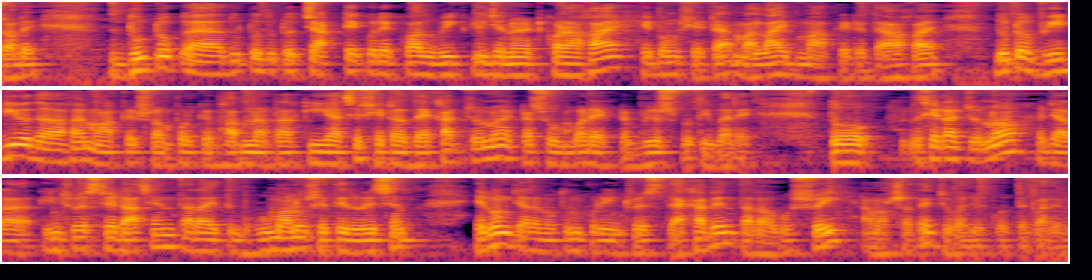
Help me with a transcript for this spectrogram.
চলে। দুটো দুটো দুটো, চারটে করে কল উইকলি জেনারেট করা হয় এবং সেটা লাইভ মার্কেটে দেওয়া হয়। দুটো ভিডিও দেওয়া হয় মার্কেট সম্পর্কে ভাবনাটা কি আছে সেটা দেখার জন্য একটা সোমবারে, একটা বৃহস্পতিবারে। তো সেটার জন্য যারা ইন্টারেস্টেড আছেন, তারা এতে বহু মানুষ এতে রয়েছেন এবং যারা নতুন করে ইন্টারেস্ট দেখাবেন, তারা অবশ্যই আমার সাথে যোগাযোগ করতে পারেন।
